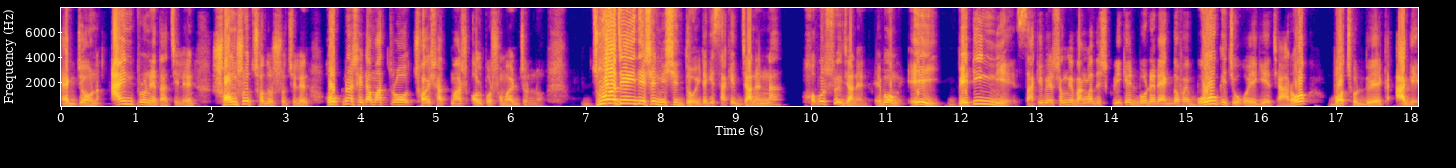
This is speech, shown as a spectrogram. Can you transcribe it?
একজন আইন প্রণেতা ছিলেন, সংসদ সদস্য ছিলেন, হোক না সেটা মাত্র ছয় সাত মাস অল্প সময়ের জন্য। জুয়া যে এই দেশে নিষিদ্ধ, এটা কি সাকিব জানেন না? অবশ্যই জানেন। এবং এই বেটিং নিয়ে সাকিবের সঙ্গে বাংলাদেশ ক্রিকেট বোর্ডের এক দফায় বহু কিছু হয়ে গিয়েছে আরও বছর দুয়েক আগে।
